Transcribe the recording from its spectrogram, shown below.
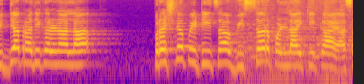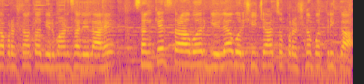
विद्या प्राधिकरणाला प्रश्नपेटीचा विसर पडलाय की काय असा प्रश्न आता निर्माण झालेला आहे. संकेतस्थळावर गेल्या वर्षीच्याच प्रश्नपत्रिका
